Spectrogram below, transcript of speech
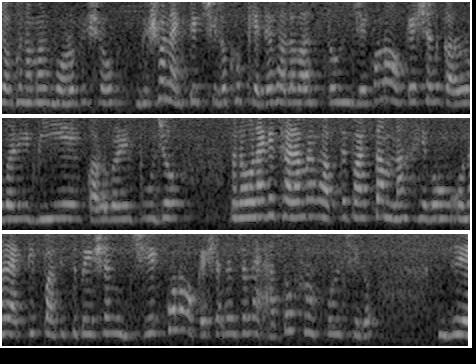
যখন আমার বড় পিসো ভীষণ অ্যাক্টিভ ছিল খুব খেতে ভালোবাসতো যে কোনো অকেশন কারোর বাড়ির বিয়ে কারোর বাড়ির পুজো মানে ওনাকে ছাড়া আমরা ভাবতে পারতাম না এবং ওনার অ্যাক্টিভ পার্টিসিপেশন যে কোনো অকেশনের জন্য এত ফ্রুটফুল ছিল যে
